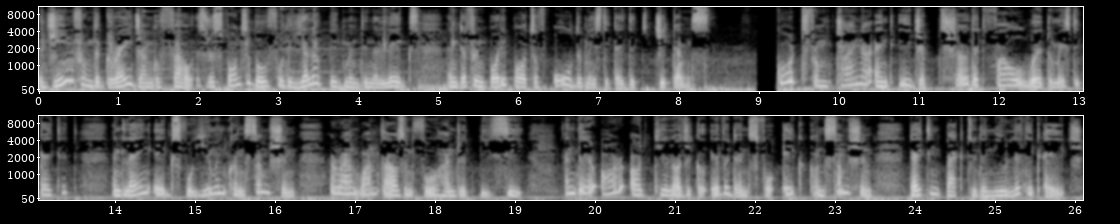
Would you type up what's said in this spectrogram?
A gene from the grey jungle fowl is responsible for the yellow pigment in the legs and different body parts of all domesticated chickens. Records from China and Egypt show that fowl were domesticated and laying eggs for human consumption around 1400 BC, and there are archaeological evidence for egg consumption dating back to the Neolithic age.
